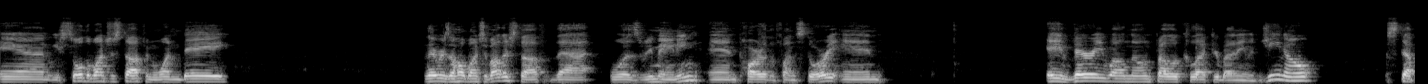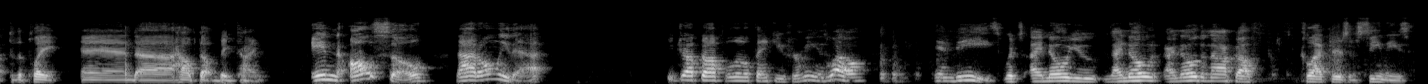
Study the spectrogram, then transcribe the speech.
and we sold a bunch of stuff in one day. There was a whole bunch of other stuff that was remaining and part of the fun story. And a very well known fellow collector by the name of Gino stepped to the plate and uh, helped out big time. And also, not only that, he dropped off a little thank you for me as well in these, which I know you, I know, I know the knockoff collectors have seen these.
